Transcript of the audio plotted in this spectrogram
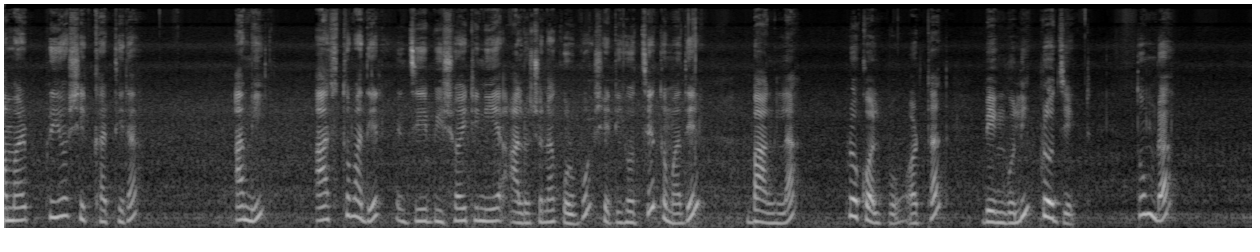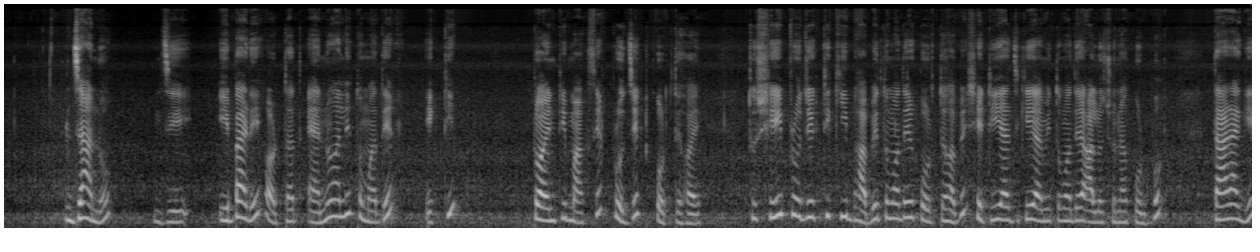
আমার প্রিয় শিক্ষার্থীরা, আমি আজ তোমাদের যে বিষয়টি নিয়ে আলোচনা করব সেটি হচ্ছে তোমাদের বাংলা প্রকল্প, অর্থাৎ বেঙ্গলি প্রজেক্ট। তোমরা জানো যে এবারে, অর্থাৎ অ্যানুয়ালি তোমাদের একটি টোয়েন্টি মার্কসের প্রজেক্ট করতে হয়। তো সেই প্রজেক্টটি কীভাবে তোমাদের করতে হবে সেটি আজকে আমি তোমাদের আলোচনা করব। তার আগে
